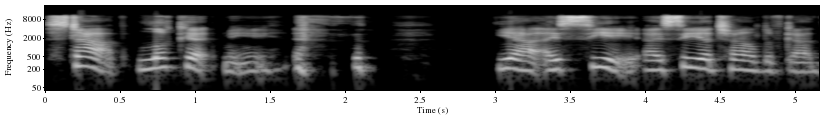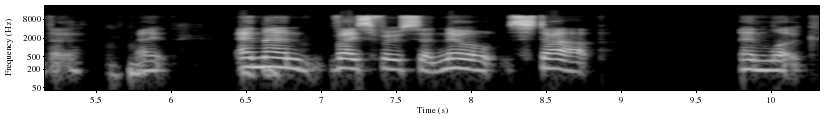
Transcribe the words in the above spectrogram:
stop look at me yeah i see i see a child of god there Mhm. right and Mhm. then vice versa no stop and look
